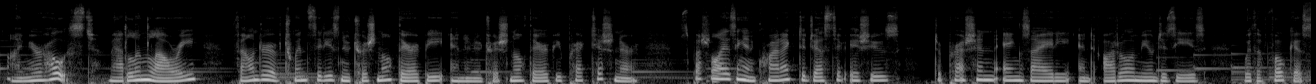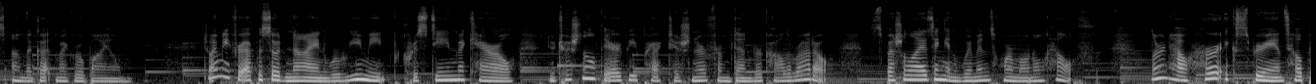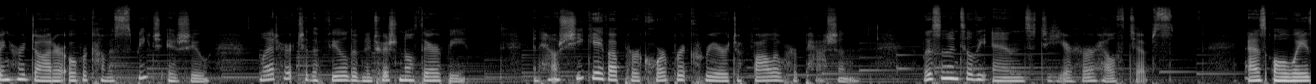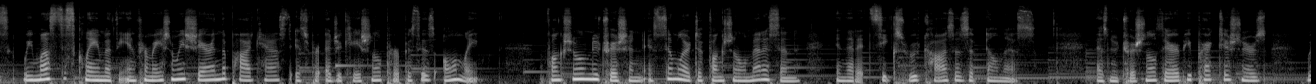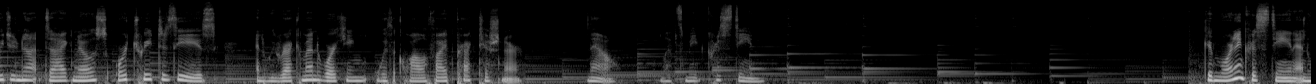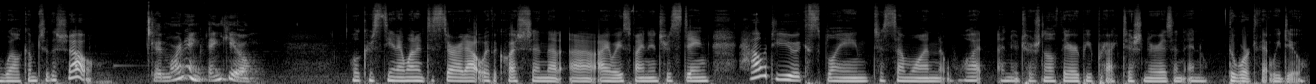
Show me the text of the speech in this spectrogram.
I'm your host, Madeline Lowry, founder of Twin Cities Nutritional Therapy and a nutritional therapy practitioner, specializing in chronic digestive issues, depression, anxiety, and autoimmune disease with a focus on the gut microbiome. Join me for episode 9, where we meet Christine McCarroll, nutritional therapy practitioner from Denver, Colorado, specializing in women's hormonal health. Learn how her experience helping her daughter overcome a speech issue led her to the field of nutritional therapy and how she gave up her corporate career to follow her passion. Listen until the end to hear her health tips. As always, we must disclaim that the information we share in the podcast is for educational purposes only. Functional nutrition is similar to functional medicine in that it seeks root causes of illness. As nutritional therapy practitioners, we do not diagnose or treat disease, and we recommend working with a qualified practitioner. Now, let's meet Christine. Good morning, Christine, and welcome to the show. Good morning. Thank you. Well, Christine, I wanted to start out with a question that uh, I always find interesting. How do you explain to someone what a nutritional therapy practitioner is and, and the work that we do?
